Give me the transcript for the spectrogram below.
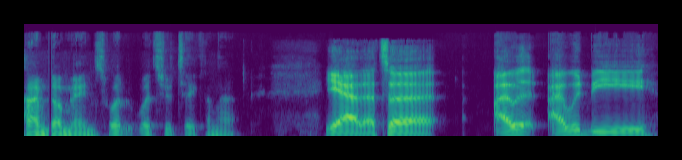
time domains. What, what's your take on that? Yeah, that's a, I would, I would be,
